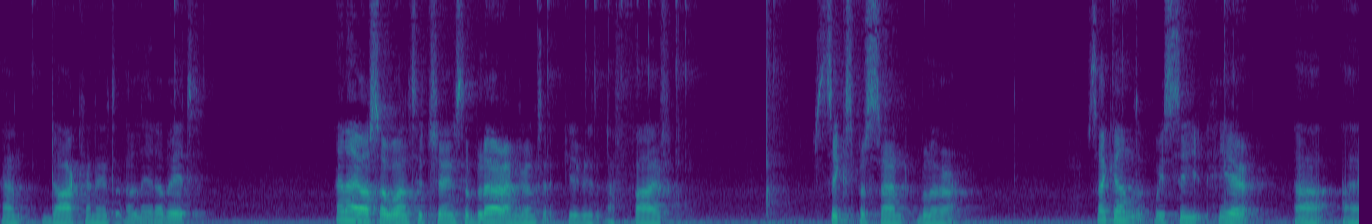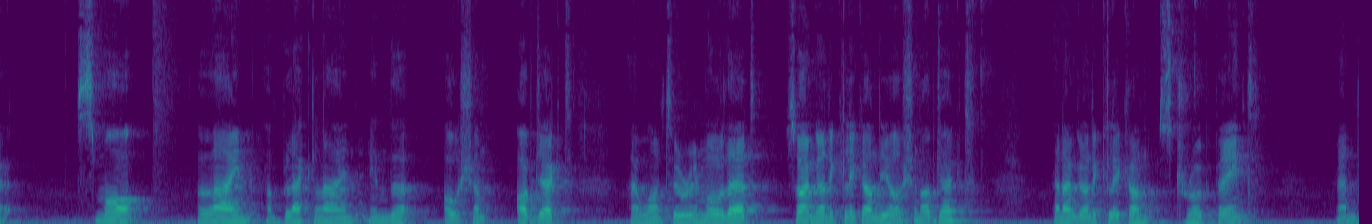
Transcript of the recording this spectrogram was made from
and darken it a little bit. And I also want to change the blur. I'm going to give it a 5, 6% blur. Second, we see here uh, a small line, a black line in the ocean object. I want to remove that. So I'm going to click on the ocean object and I'm going to click on stroke paint and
